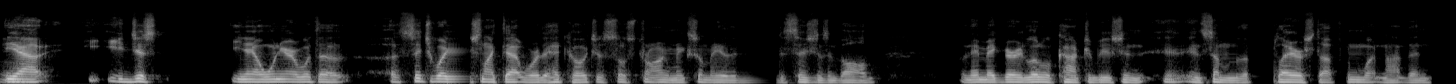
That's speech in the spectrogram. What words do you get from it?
yeah y- you just you know when you're with a, a situation like that where the head coach is so strong and makes so many of the decisions involved and they make very little contribution in, in some of the player stuff and whatnot then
